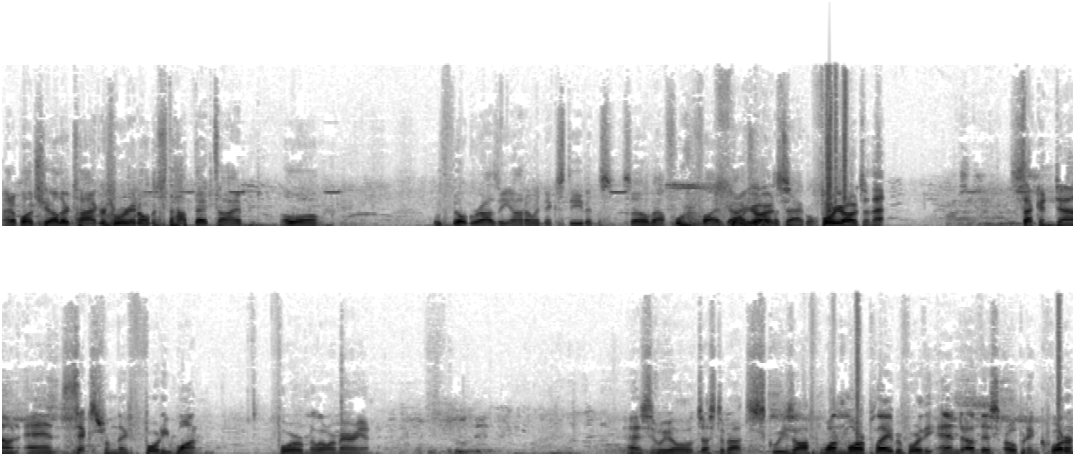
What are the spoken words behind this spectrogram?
and a bunch of other Tigers were in on the stop that time, along with Phil Graziano and Nick Stevens. So about four or five Four guys on the tackle. Four yards on that. Second down and six from the 41 for Lower Merion. As we'll just about squeeze off one more play before the end of this opening quarter.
